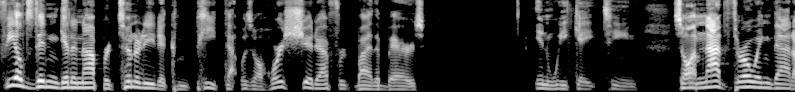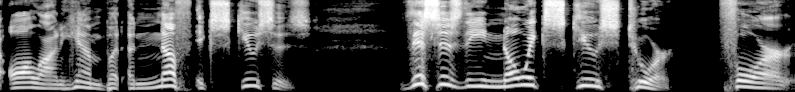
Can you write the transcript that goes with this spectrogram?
Fields didn't get an opportunity to compete. That was a horseshit effort by the Bears in week 18. So I'm not throwing that all on him, but enough excuses. This is the no excuse tour for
